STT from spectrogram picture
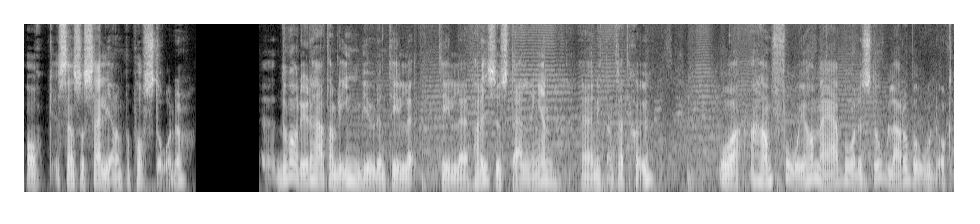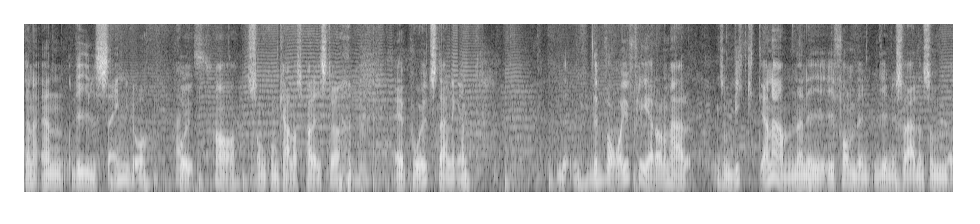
och sen så sälja dem på postorder. Då var det ju det här att han blev inbjuden till, till Parisutställningen eh, 1937. Och han får ju ha med både stolar och bord och den, en vilsäng då, på, ja, som kom kallas Paris då, eh, på utställningen. Det, det var ju flera av de här liksom, viktiga namnen i, i formgivningsvärlden som eh,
